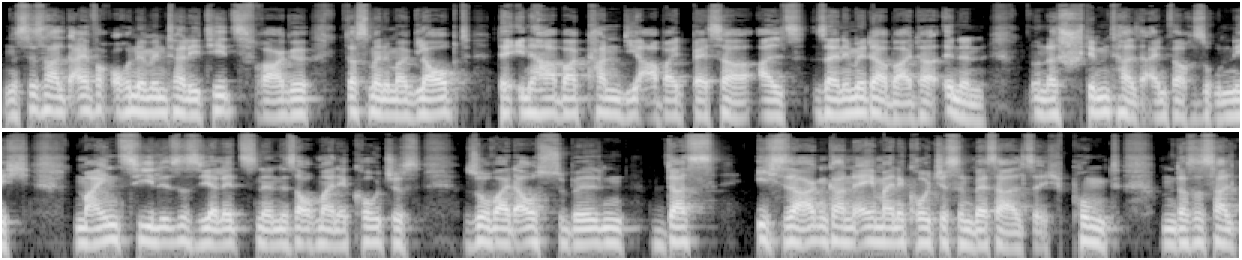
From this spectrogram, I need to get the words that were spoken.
Und es ist halt einfach auch eine Mentalitätsfrage, dass man immer glaubt, der Inhaber kann die Arbeit besser als seine MitarbeiterInnen. Und das stimmt halt einfach so nicht. Mein Ziel ist es ja letzten Endes auch meine Coaches so weit auszubilden, dass ich sagen kann, ey, meine Coaches sind besser als ich. Punkt. Und das ist halt,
